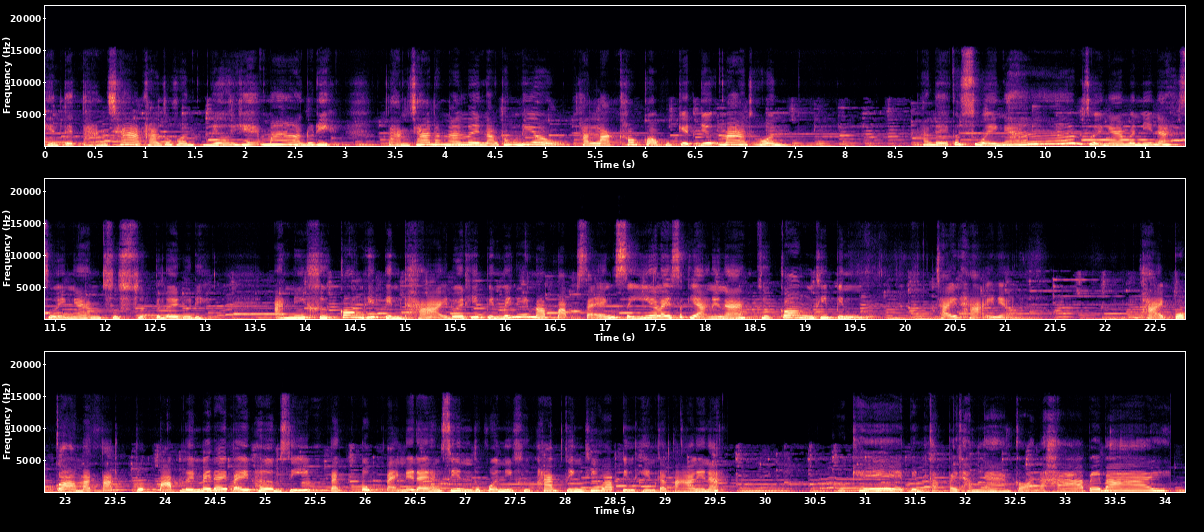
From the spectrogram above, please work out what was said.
เห็นแต่ต่างชาติค่ะทุกคนเยอะแยะมากดูดิ ต่างชาติทั้งนั้นเลยนักท่องเที่ยวทันลักเข้าเกาะภูเก็ตเยอะมากทุกคนทะเลก็สวยงาม สวยงามวันนี้นะ สวยงามสุดๆไปเลยดูดิ อันนี้คือกล้องที่ปิ่นถ่ายโดยที่ปิ่นไม่ได้มาปรับแสงสีอะไรสักอย่างเลยนะ คือกล้องที่ปิ่นใช้ถ่ายเนี่ยถ่ายปุ๊บก็เอามาตัดปุ๊บปั๊บเลยไม่ได้ไปเพิ่มสีแต่ตกแต่งใดๆทั้งสิ้น ทุกคนนี่คือภาพจริงที่ว่าปิ่นเห็นกับตาเลยนะ เค ปิ่นกลับไปทำงานก่อนนะคะ บ๊ายบาย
